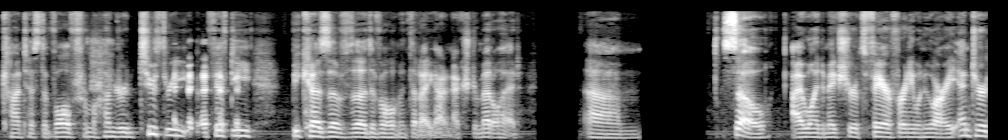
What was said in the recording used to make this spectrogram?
contest evolved from 100 to 350 because of the development that I got an extra metalhead. Um, so I wanted to make sure it's fair for anyone who already entered.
